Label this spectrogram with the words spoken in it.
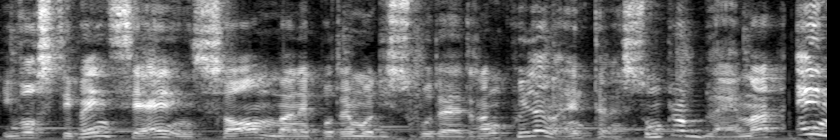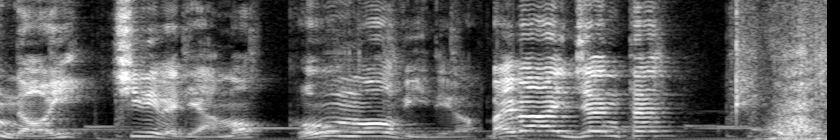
i vostri pensieri, insomma ne potremo discutere tranquillamente, nessun problema. E noi ci rivediamo con un nuovo video. Bye bye gente!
